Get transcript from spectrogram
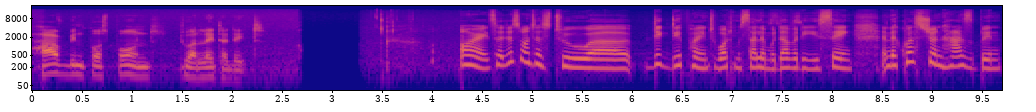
have been postponed to a later date. All right, so I just want us to uh, dig deeper into what Musalia Mudavadi is saying. And the question has been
